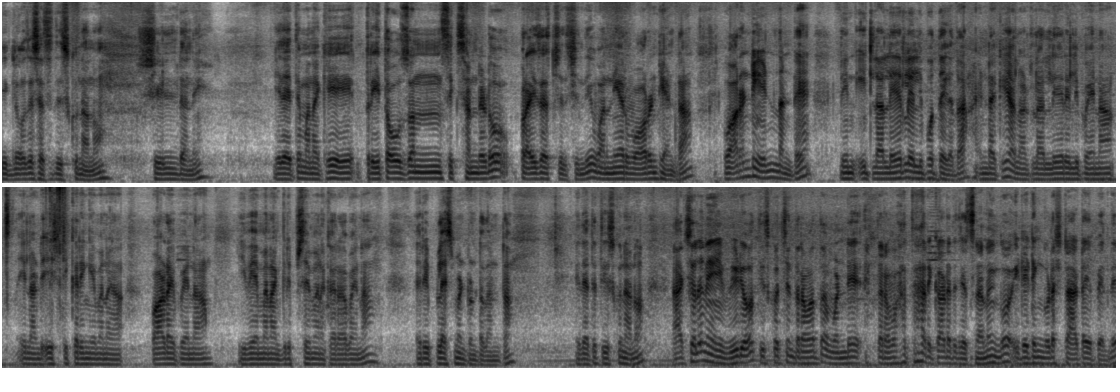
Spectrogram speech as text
ఈ గ్లౌజెస్ అయితే తీసుకున్నాను. షీల్డ్ అని. ఇదైతే మనకి three thousand six hundred price వచ్చేసింది. వన్ ఇయర్ వారంటీ అంట. వారంటీ ఏంటంటే దీని ఇట్లా లేయర్లు వెళ్ళిపోతాయి కదా ఎండకి అలా అట్లా లేయర్ వెళ్ళిపోయినా ఇలాంటి ఈ స్టిక్కరింగ్ ఏమైనా పాడైపోయినా ఇవేమైనా గ్రిప్స్ ఏమైనా ఖరాబ్ అయినా రీప్లేస్మెంట్ ఉంటుందంట. ఇదైతే తీసుకున్నాను. యాక్చువల్లీ నేను ఈ వీడియో తీసుకొచ్చిన తర్వాత వన్ డే తర్వాత రికార్డ్ అయితే చేస్తున్నాను. ఇంకో ఎడిటింగ్ కూడా స్టార్ట్ అయిపోయింది.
